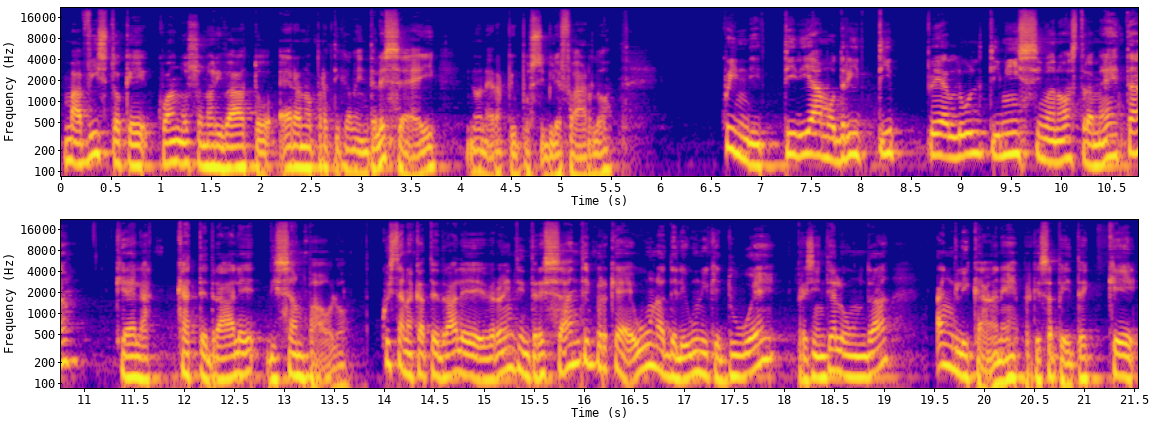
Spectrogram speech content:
ma visto che quando sono arrivato erano praticamente le 6, non era più possibile farlo. Quindi tiriamo dritti per l'ultimissima nostra meta, che è la cattedrale di San Paolo. Questa è una cattedrale veramente interessante perché è una delle uniche due presenti a Londra anglicane, perché sapete che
